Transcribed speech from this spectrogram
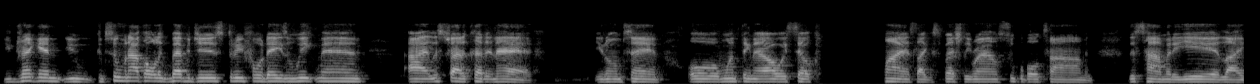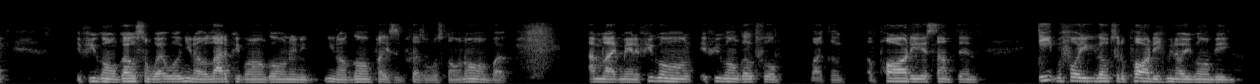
you drinking, you consuming alcoholic beverages three, four days a week, man. All right, let's try to cut it in half. You know what I'm saying? Or one thing that I always tell clients, like especially around Super Bowl time and this time of the year, like if you're gonna go somewhere, well, you know, a lot of people aren't going any, you know, going places because of what's going on. But I'm like, man, if you're going, if you're gonna go to a like a, a party or something, eat before you go to the party if you know you're gonna be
